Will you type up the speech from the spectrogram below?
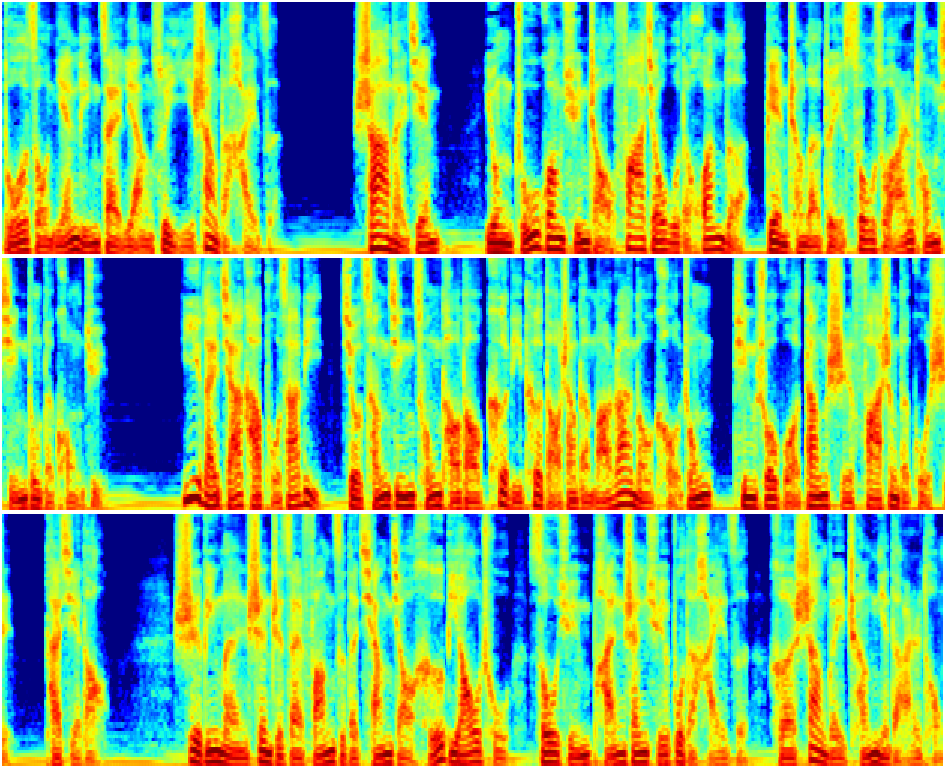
夺走年龄在两岁以上的孩子，刹那间，用烛光寻找发酵物的欢乐变成了对搜索儿童行动的恐惧。伊莱贾卡普萨利就曾经从逃到克里特岛上的马拉诺口中听说过当时发生的故事。他写道：“士兵们甚至在房子的墙角和壁凹处搜寻蹒跚学步的孩子和尚未成年的儿童，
